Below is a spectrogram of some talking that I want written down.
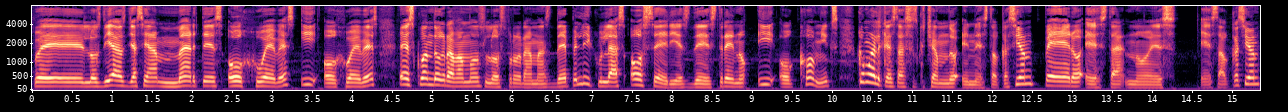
pues, los días ya sea martes o jueves y o jueves es cuando grabamos los programas de películas o series de estreno y o cómics como el que estás escuchando en esta ocasión, pero esta no es esta ocasión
